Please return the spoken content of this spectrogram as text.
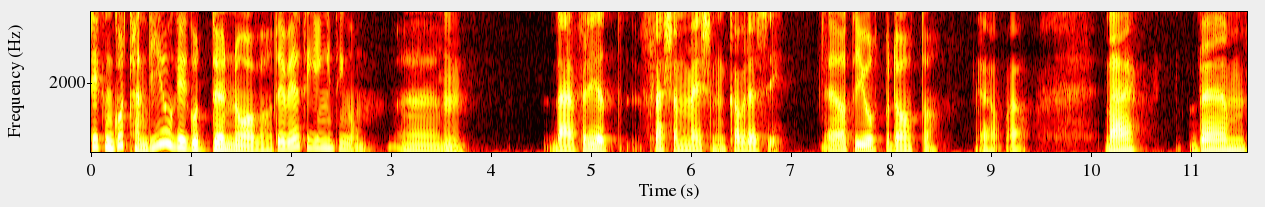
Det kan godt hende de òg er gått dønn over. Det vet jeg ingenting om. Uh, Mm. Nei, fordi at Flash Animation, hva vil det si? At det er gjort på data. Ja, ja. Nei, det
